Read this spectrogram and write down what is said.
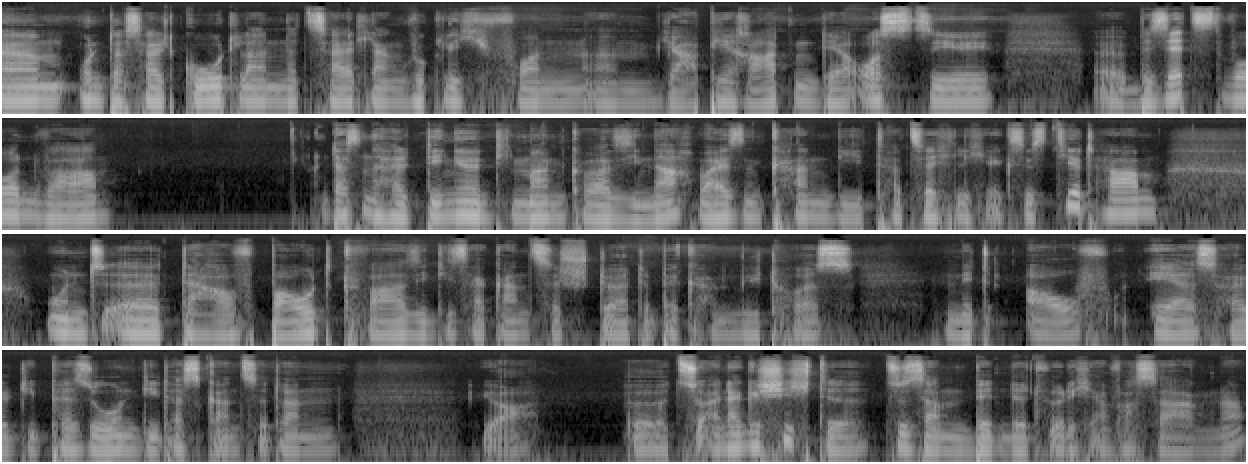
ähm, und dass halt Gotland eine Zeit lang wirklich von ähm, ja, Piraten der Ostsee äh, besetzt worden war. Das sind halt Dinge, die man quasi nachweisen kann, die tatsächlich existiert haben. Und äh, darauf baut quasi dieser ganze Störtebecker-Mythos mit auf. Und er ist halt die Person, die das Ganze dann ja, äh, zu einer Geschichte zusammenbindet, würde ich einfach sagen, ne?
